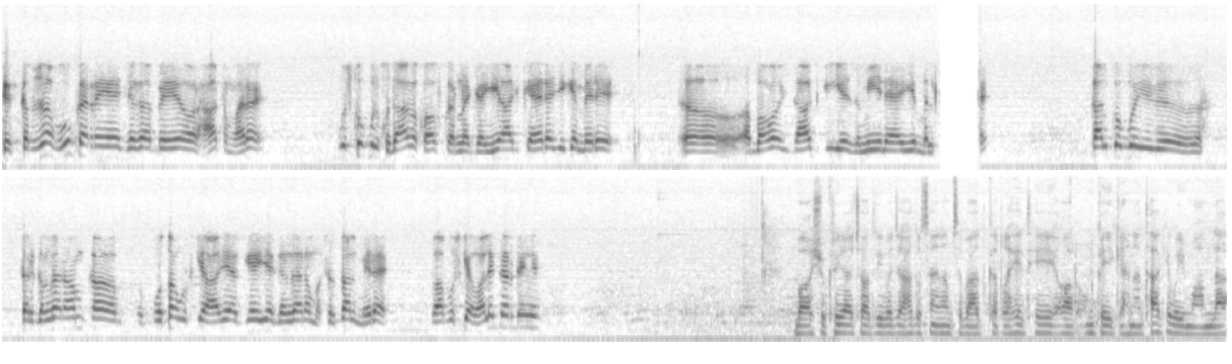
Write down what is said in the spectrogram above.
کہ قبضہ وہ کر رہے ہیں جگہ پہ اور ہاتھ ہمارا ہے۔ اس کو کوئی خدا کا خوف کرنا چاہیے۔ آج کہہ رہے جی کہ میرے اباؤ اجداد کی یہ زمین ہے، یہ ملک ہے۔ کل کو کوئی سر گنگا رام کا پوتا اٹھ کے آ جائے کہ یہ گنگا رام ہسپتال میرا ہے، تو آپ اس کے حوالے کر دیں گے۔ بہت شکریہ چودھری وجاہد حسین ہم سے بات کر رہے تھے اور ان کا یہ کہنا تھا کہ وہ یہ معاملہ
